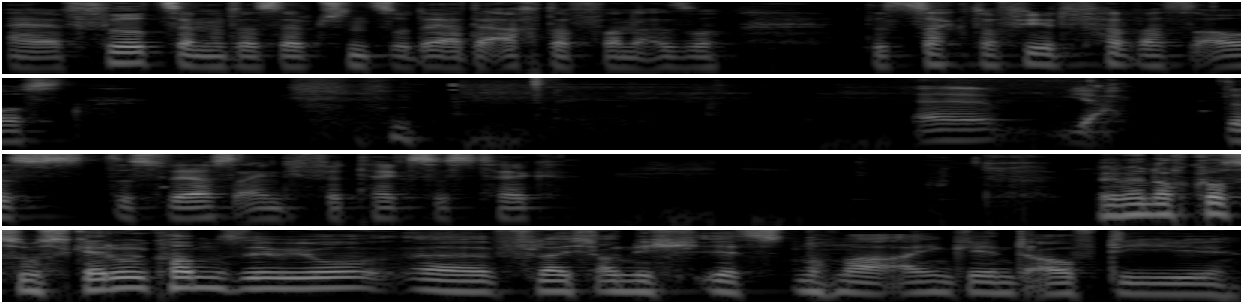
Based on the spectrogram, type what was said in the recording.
äh, 14 Interceptions oder er hatte acht davon. Also das sagt auf jeden Fall was aus. äh, ja, das, das wäre es eigentlich für Texas Tech. Wenn wir noch kurz zum Schedule kommen, Silvio, äh, vielleicht auch nicht jetzt nochmal eingehend auf die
